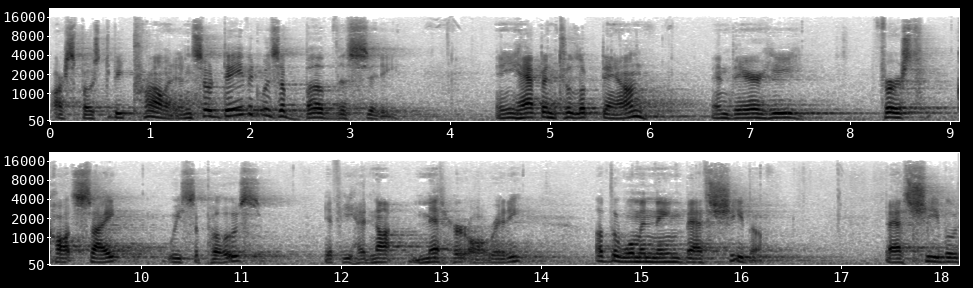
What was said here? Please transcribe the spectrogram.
are supposed to be prominent. And so David was above the city. And he happened to look down, and there he first caught sight, we suppose, if he had not met her already, of the woman named Bathsheba. Bathsheba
